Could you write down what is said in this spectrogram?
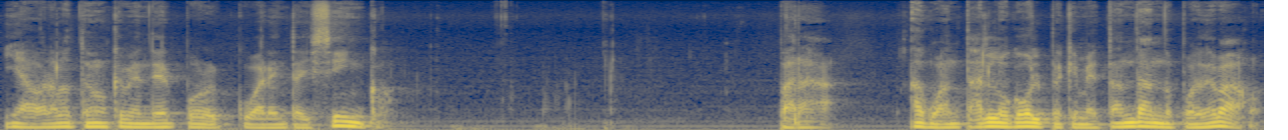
y ahora lo tengo que vender por 45 para aguantar los golpes que me están dando por debajo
